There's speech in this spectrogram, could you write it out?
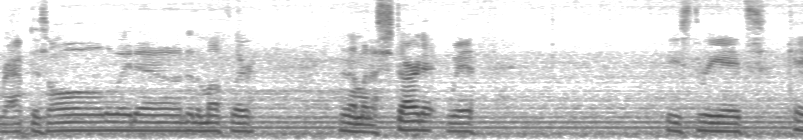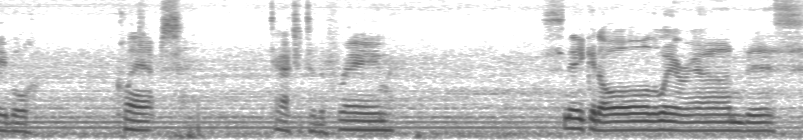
wrap this all the way down to the muffler. And I'm gonna start it with these 3 8 cable clamps attach it to the frame snake it all the way around this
